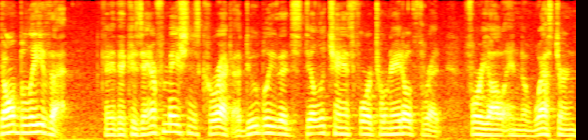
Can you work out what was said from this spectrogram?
don't believe that. Okay, because the information is correct. I do believe that it's still a chance for a tornado threat for y'all in the western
